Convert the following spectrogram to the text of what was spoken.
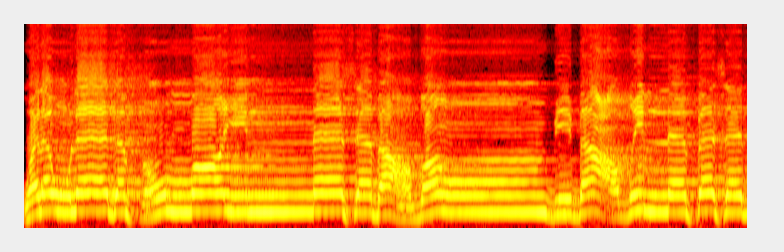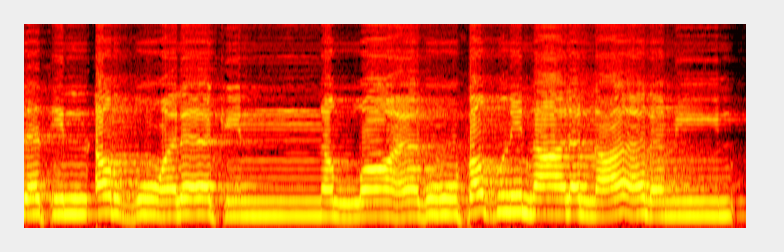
ولولا دفع الله الناس بعضا ببعض لفسدت الأرض ولكن الله ذو فضل على العالمين.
